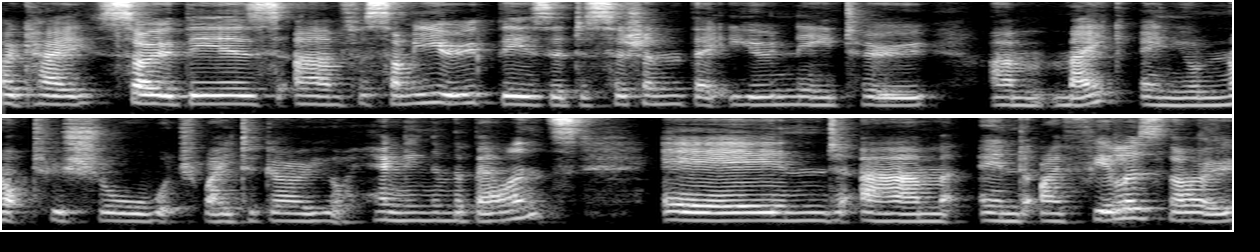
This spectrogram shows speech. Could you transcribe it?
Okay, so there's, um, for some of you, there's a decision that you need to um, make and you're not too sure which way to go. You're hanging in the balance. And, um, and I feel as though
